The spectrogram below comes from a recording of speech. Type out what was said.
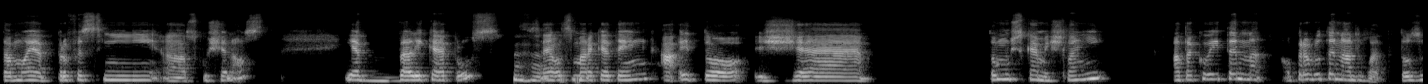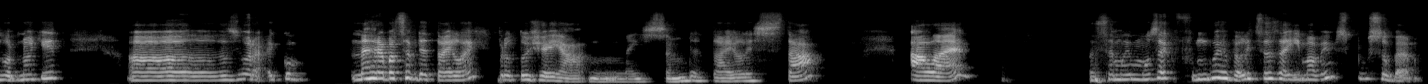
ta moje profesní uh, zkušenost je veliké plus, uh-huh. sales marketing a i to, že to mužské myšlení a takový ten, opravdu ten nadhled, to zhodnotit, uh, zhora, jako nehrabat se v detailech, protože já nejsem detailista, ale zase můj mozek funguje velice zajímavým způsobem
